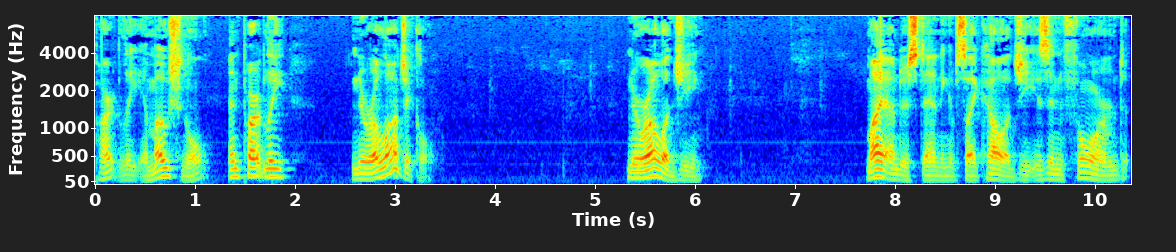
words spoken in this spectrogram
partly emotional, and partly neurological. Neurology. My understanding of psychology is informed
